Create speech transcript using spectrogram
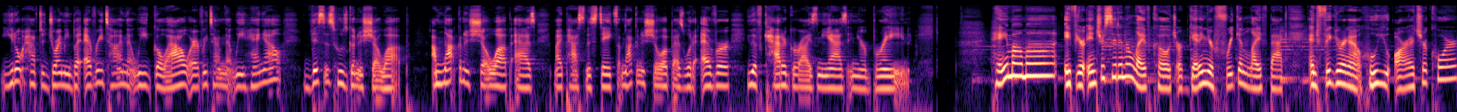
you don't have to join me, but every time that we go out or every time that we hang out, this is who's going to show up. I'm not going to show up as my past mistakes. I'm not going to show up as whatever you have categorized me as in your brain. Hey, mama! If you're interested in a life coach or getting your freaking life back and figuring out who you are at your core,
